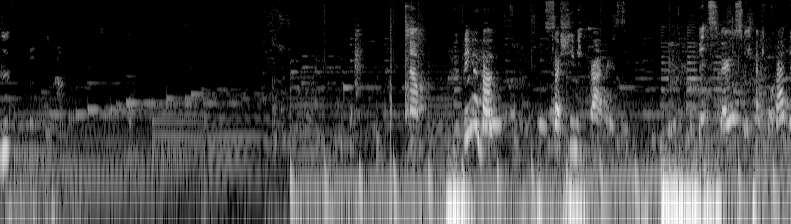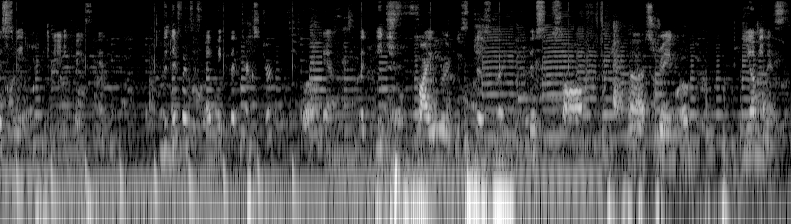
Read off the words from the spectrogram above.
Mm. Thing about sashimi crab is it's very sweet. I mean, crab is sweet in any case. And the difference is, I think, the texture. And like each fiber is just like this soft uh, string of yumminess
